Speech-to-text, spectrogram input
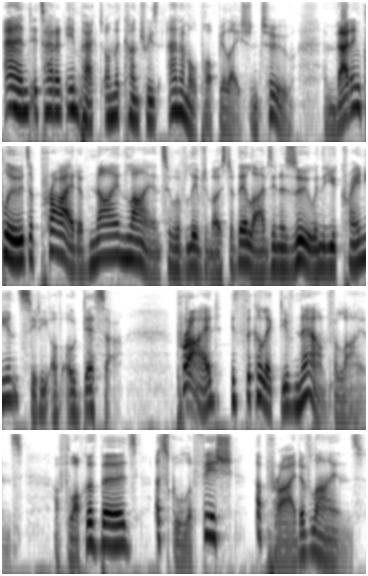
and it's had an impact on the country's animal population too. And that includes a pride of nine lions who have lived most of their lives in a zoo in the Ukrainian city of Odessa. Pride is the collective noun for lions. A flock of birds, a school of fish, a pride of lions.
